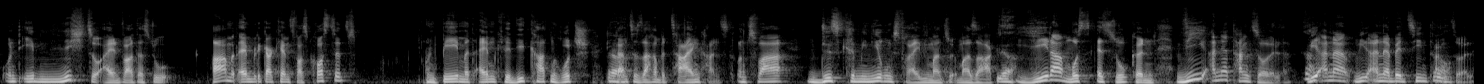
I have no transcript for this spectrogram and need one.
Und eben nicht so einfach, dass du A, mit einem Blick erkennst, was kostet und B, mit einem Kreditkartenrutsch die Ja. ganze Sache bezahlen kannst. Und zwar diskriminierungsfrei, wie man so immer sagt. Ja. Jeder muss es so können. Wie an der Tanksäule. Wie, an der, wie an der Benzintanksäule.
